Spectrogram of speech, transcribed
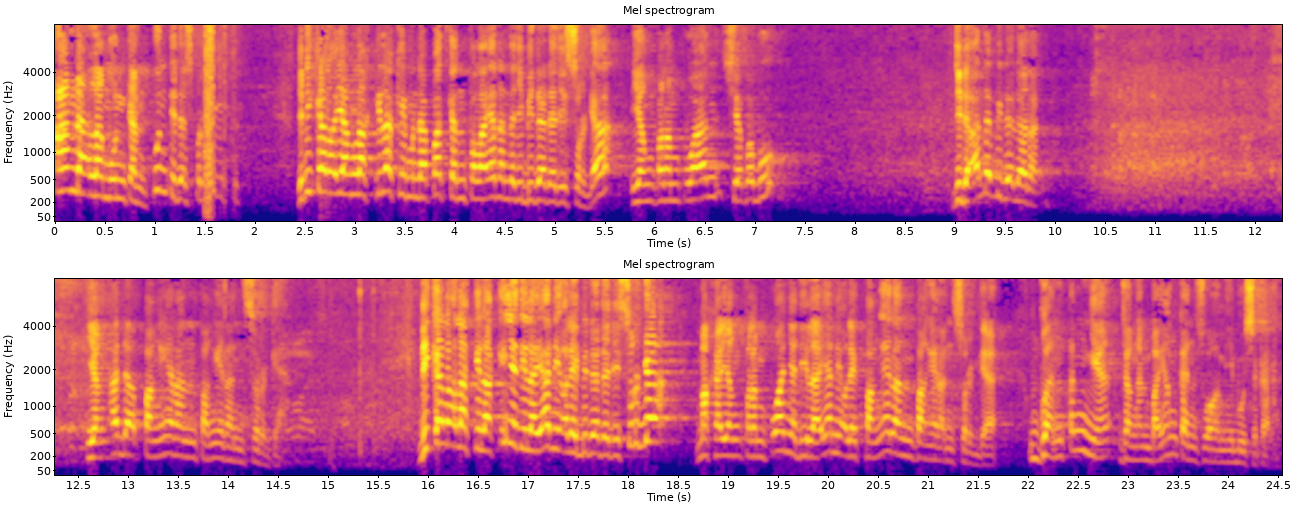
Anda lamunkan pun tidak seperti itu. Jadi kalau yang laki-laki mendapatkan pelayanan dari bidadari surga, yang perempuan siapa bu? Tidak ada bidadara. Yang ada pangeran-pangeran surga. Dikala laki-lakinya dilayani oleh bidadari surga, maka yang perempuannya dilayani oleh pangeran-pangeran surga. Gantengnya jangan bayangkan suami ibu sekarang.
